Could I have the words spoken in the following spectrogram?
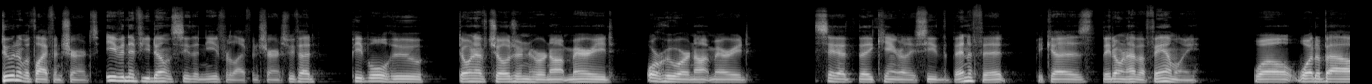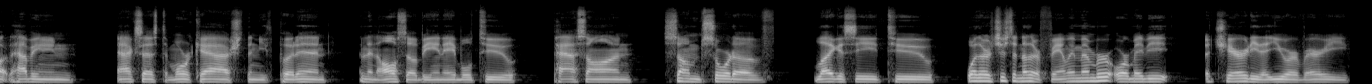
doing it with life insurance, even if you don't see the need for life insurance. We've had people who don't have children, who are not married, or who are not married, say that they can't really see the benefit because they don't have a family. Well, what about having access to more cash than you've put in, and then also being able to pass on some sort of legacy to whether it's just another family member or maybe a charity that you are very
